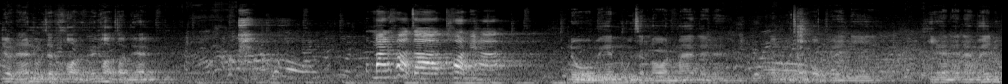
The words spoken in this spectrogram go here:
เดี๋ยวนะหนูจะถอดหรือไม่ถอดตอนเนี้ยมันขอจะถอดไหมคะ หนูไม่งั้นหนูจะร้อนมากเลยนะแล้วหนูจะอบเลยนี้ ทีนั้นแนะนำให้หนู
